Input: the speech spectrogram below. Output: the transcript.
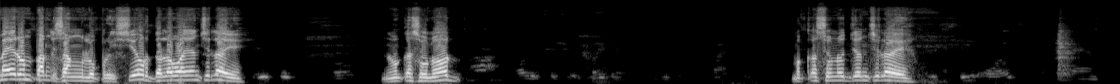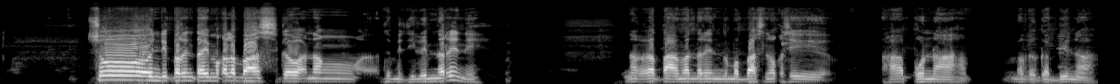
Mayroon pang isang low pressure. Dalawa yan sila eh. Magkasunod. Magkasunod yan sila eh. So, hindi pa rin tayo makalabas. Gawa ng uh, dumidilim na rin eh nakakatama na rin lumabas, no? Kasi hapon na, magagabi na,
